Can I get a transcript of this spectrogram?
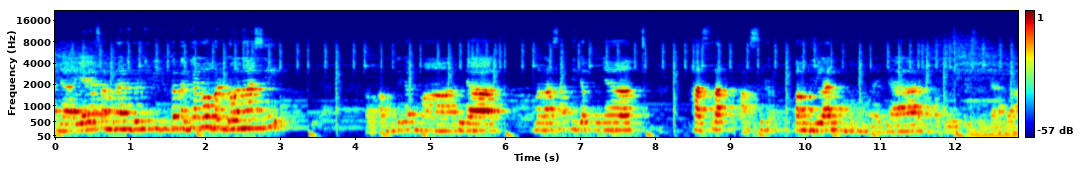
ada yayasan berani bermimpi juga bagi yang mau berdonasi. Kalau kamu tidak ma- tidak merasa tidak punya hasrat panggilan untuk mengajar atau politik secara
